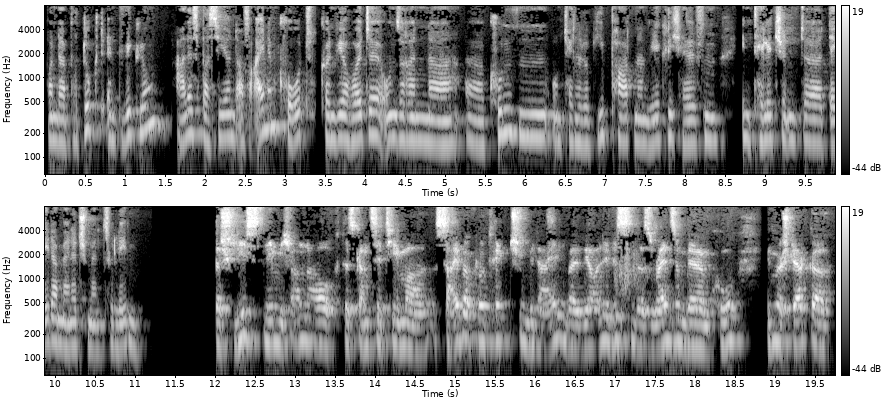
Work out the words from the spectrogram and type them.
von der Produktentwicklung, alles basierend auf einem Code, können wir heute unseren äh, äh Kunden und Technologiepartnern wirklich helfen, intelligent äh, Data Management zu leben. Das schließt nämlich an auch das ganze Thema Cyber Protection mit ein, weil wir alle wissen, dass Ransomware und Co. immer stärker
